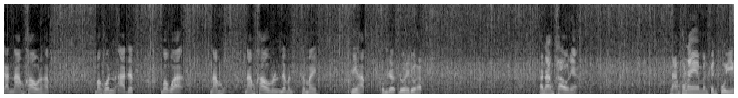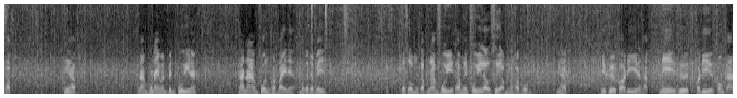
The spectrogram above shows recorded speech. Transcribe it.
กันน้ำเข้านะครับ บางคนอาจจะบอกว่าน้ำ น้ำเข้ามันแล้วมันทำไม นี่ครับ ผมจะดูให้ดูครับ ถ้าน้ำเข้าเนี่ย น้ำข้างในมันเป็นปุ๋ยครับ นี่ครับ น้ำข้างในมันเป็นปุ๋ยนะ ถ้าน้ำฝนเข้าไปเนี่ย มันก็จะไปผสมกับน้ำปุ๋ยทำให้ปุ๋ยเราเสื่อมนะครับ ผมนี่ครับ นี่คือข้อดีนะครับ นี่คือข้อดีของการ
